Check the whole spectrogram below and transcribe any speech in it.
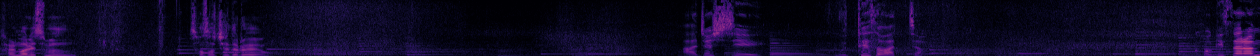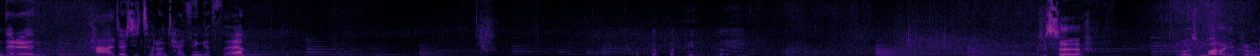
할 말 있으면 서서 제대로 해요. 아저씨 무태서 왔죠. 거기 사람들은 다 아저씨처럼 잘생겼어요? 글쎄, 그건 좀 말하기 그러네.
